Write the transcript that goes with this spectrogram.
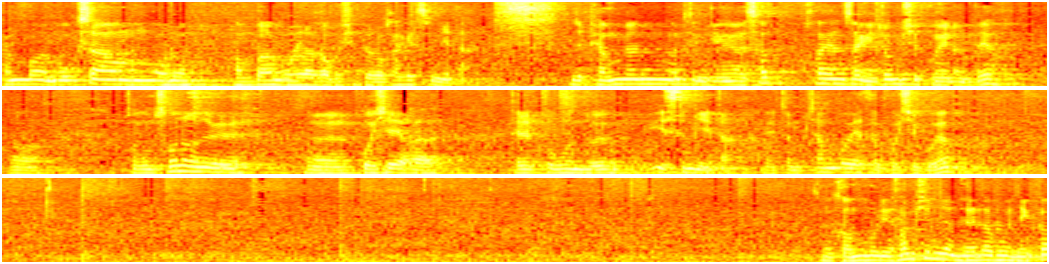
한번 옥상으로 한번 올라가 보시도록 하겠습니다. 이제 벽면 같은 경우에 석화 현상이 조금씩 보이는데요. 어, 조금 손을 어, 보셔야 될 부분도 있습니다. 네, 좀 참고해서 보시고요. 건물이 30년 되다 보니까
